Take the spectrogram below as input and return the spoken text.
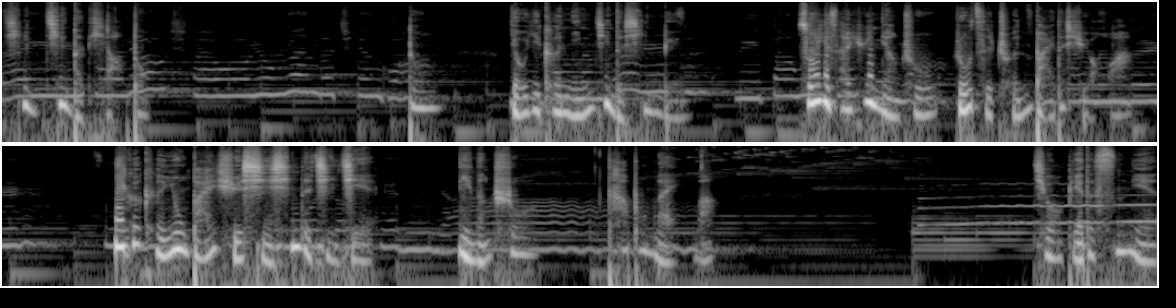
静静地跳动。冬，有一颗宁静的心灵，所以才酝酿出如此纯白的雪花。一个肯用白雪洗心的季节，你能说它不美吗？久别的思念，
